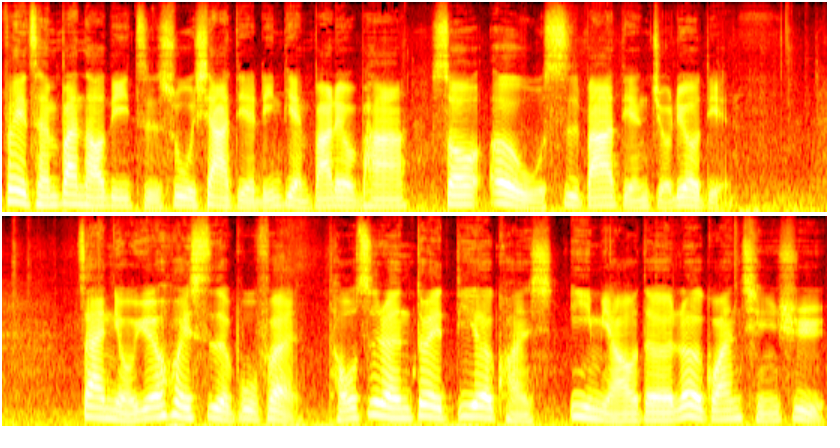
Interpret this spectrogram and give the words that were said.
费城半导体指数下跌零点八六趴，收二五四八点九六点。在纽约会市的部分，投资人对第二款疫苗的乐观情绪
